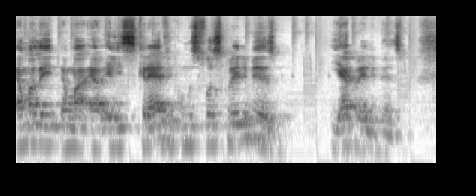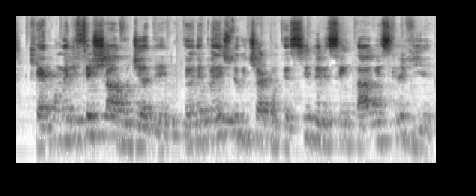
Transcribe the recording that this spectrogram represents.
é uma, lei, é uma é, ele escreve como se fosse para ele mesmo. E é para ele mesmo. Que é como ele fechava o dia dele. Então, independente do que tinha acontecido, ele sentava e escrevia.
